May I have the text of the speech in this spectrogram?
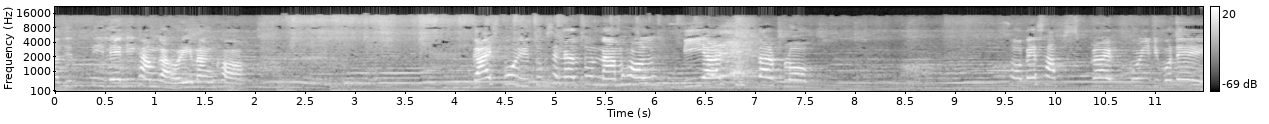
আজি তিলে দি খাম গাহৰি মাংস। গাইজ মোৰ ইউটিউব চেনেলটোৰ নাম হ'ল বি আৰ চিষ্টাৰ ব্লগ চবে ছাবস্ক্ৰাইব কৰি দিব দেই।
